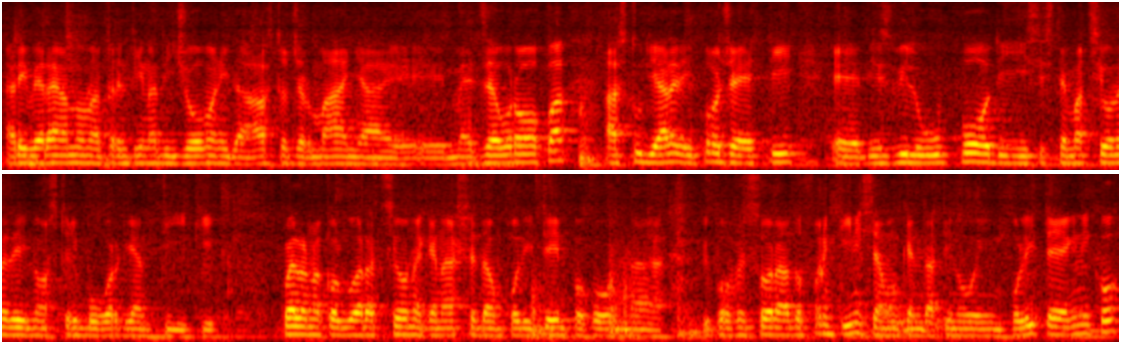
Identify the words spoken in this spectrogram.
arriveranno una trentina di giovani da Austria, Germania e mezza Europa a studiare dei progetti eh, di sviluppo, di sistemazione dei nostri borghi antichi. Quella è una collaborazione che nasce da un po' di tempo con eh, il professor Ado Franchini, siamo anche andati noi in Politecnico,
